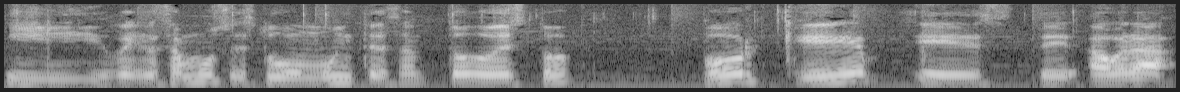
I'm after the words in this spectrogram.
y regresamos? Estuvo muy interesante todo esto, porque este, ahora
